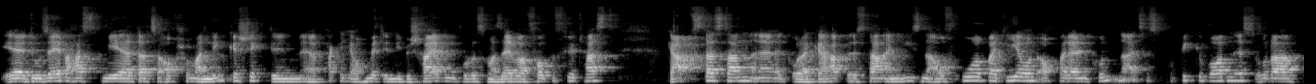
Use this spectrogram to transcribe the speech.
Äh, du selber hast mir dazu auch schon mal einen Link geschickt, den äh, packe ich auch mit in die Beschreibung, wo du es mal selber vorgeführt hast. Gab es das dann äh, oder gab es da einen riesen Aufruhr bei dir und auch bei deinen Kunden, als es publik geworden ist? Oder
